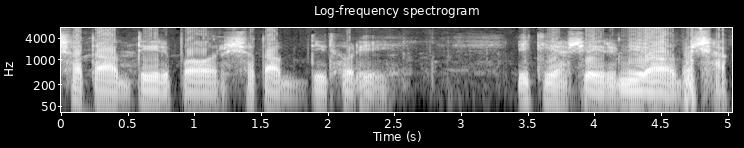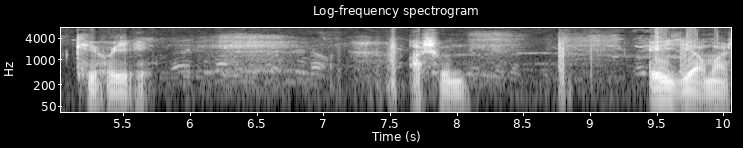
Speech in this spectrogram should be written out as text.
শতাব্দীর পর শতাব্দী ধরে, ইতিহাসের নীরব সাক্ষী হয়ে। আসুন, এই যে আমার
